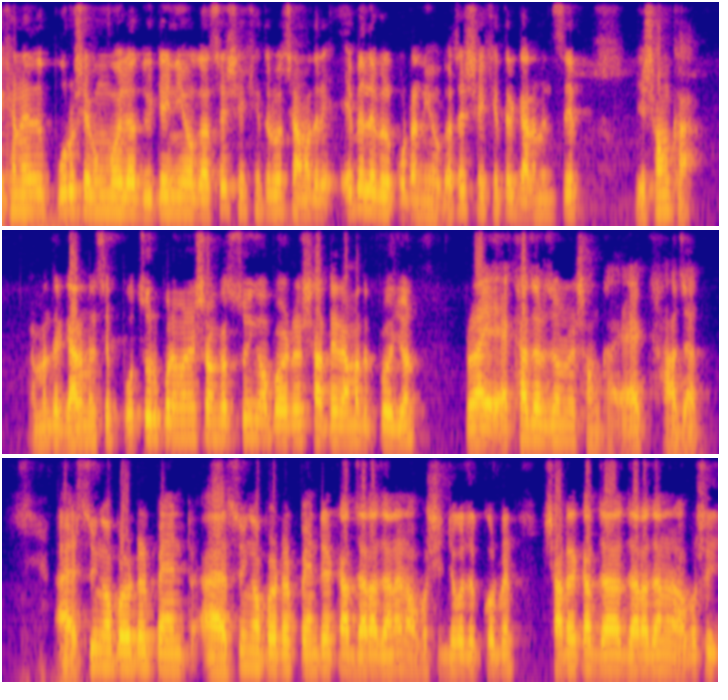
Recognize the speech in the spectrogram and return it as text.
এখানে পুরুষ এবং মহিলা দুইটাই নিয়োগ আছে, সেক্ষেত্রে হচ্ছে আমাদের অ্যাভেলেবেল কোটা নিয়োগ আছে, সেক্ষেত্রে গার্মেন্টসের যে সংখ্যা, আমাদের গার্মেন্টসে প্রচুর পরিমাণের সংখ্যা সুইং অপারেটর শার্টের আমাদের প্রয়োজন প্রায় এক হাজার জনের সংখ্যা, এক হাজার। আর swing operator pant swing operator প্যান্টের কাজ যারা জানেন অবশ্যই যোগাযোগ করবেন। শার্টের কাজ যারা যারা জানেন অবশ্যই।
